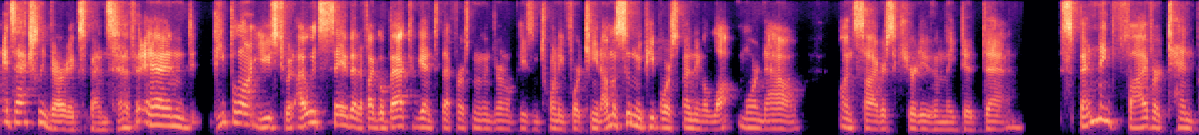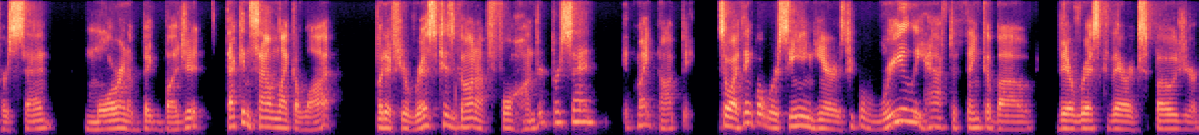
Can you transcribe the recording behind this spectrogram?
It's actually very expensive and people aren't used to it. I would say that if I go back again to that first New England Journal piece in 2014, I'm assuming people are spending a lot more now on cybersecurity than they did then. Spending five or 10% more in a big budget, that can sound like a lot, but if your risk has gone up 400%, it might not be. So I think what we're seeing here is people really have to think about their risk, their exposure.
